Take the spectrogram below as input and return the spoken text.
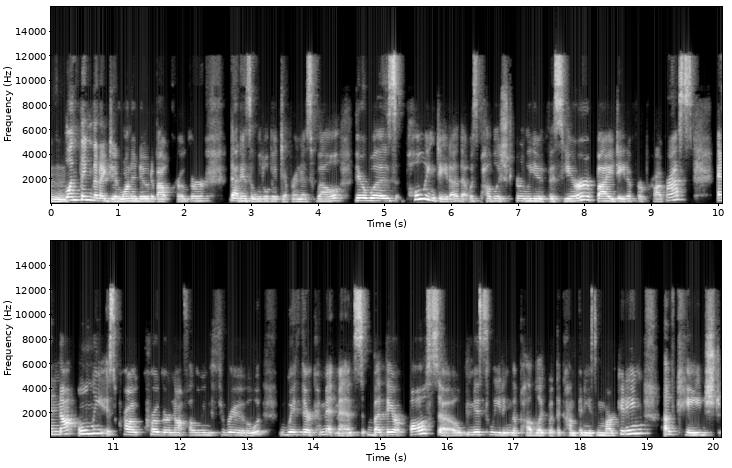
Mm. One thing that I did want to note about Kroger that is a little bit different as well. There was polling data that was published earlier this year by Data for Progress. And not only is Kroger not following through with their commitments, but they are also misleading the public with the company's marketing of caged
